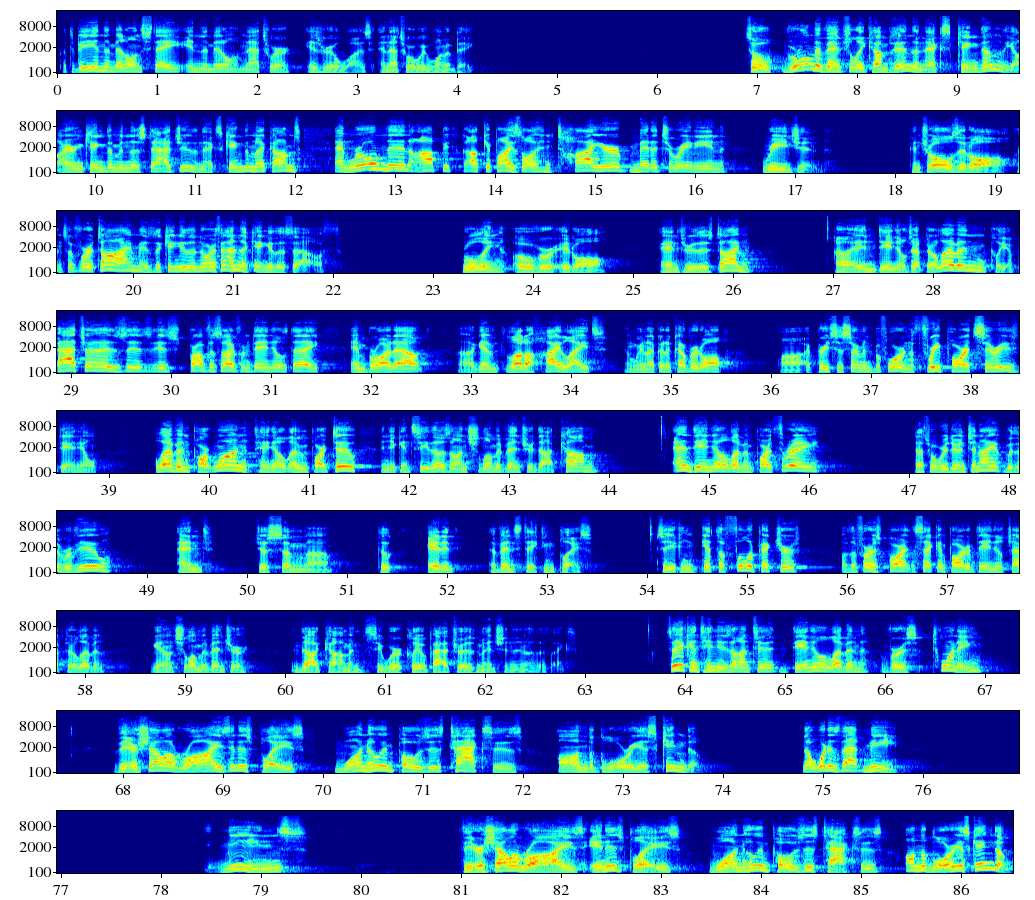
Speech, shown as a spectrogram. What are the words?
But to be in the middle and stay in the middle, and that's where Israel was, and that's where we want to be. So Rome eventually comes in, the next kingdom, the Iron Kingdom in the statue, the next kingdom that comes, and Rome then occupies the entire Mediterranean region, controls it all. And so for a time is the king of the north and the king of the south ruling over it all. And through this time, uh, in Daniel chapter 11, Cleopatra is, is, is, prophesied from Daniel's day and brought out. Uh, again, a lot of highlights, and we're not going to cover it all. Uh, I preached this sermon before in a three part series Daniel 11, part 1, Daniel 11, part 2, and you can see those on shalomadventure.com. And Daniel 11, part 3. That's what we're doing tonight with a review and just some uh, added events taking place. So you can get the fuller pictures of the first part and second part of Daniel chapter 11, again on shalomadventure.com, and see where Cleopatra is mentioned and other things. So it continues on to Daniel 11, verse 20. There shall arise in his place one who imposes taxes on the glorious kingdom. Now, what does that mean? It means there shall arise in his place one who imposes taxes on the glorious kingdom.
